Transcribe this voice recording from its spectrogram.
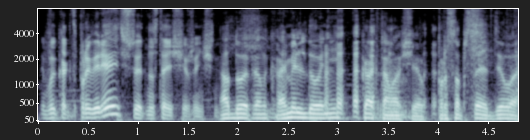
Вы как-то проверяете, что это настоящая женщина? А допинг, а мельдоний? Как там вообще просто обстоят дела?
